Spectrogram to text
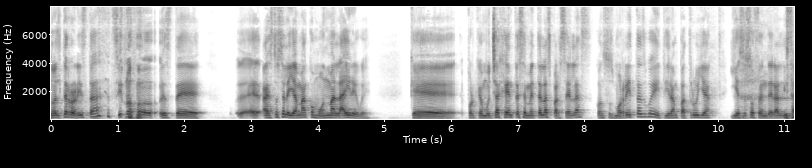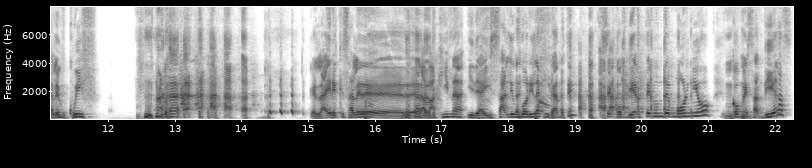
no el terrorista, sino este. eh, A esto se le llama como un mal aire, güey. Que. Porque mucha gente se mete a las parcelas con sus morritas, güey, y tiran patrulla. Y eso es ofender al. Y sale un quiff. El aire que sale de, de la vagina y de ahí sale un gorila gigante, se convierte en un demonio, come sandías.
